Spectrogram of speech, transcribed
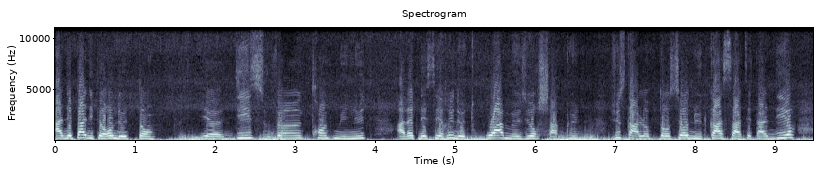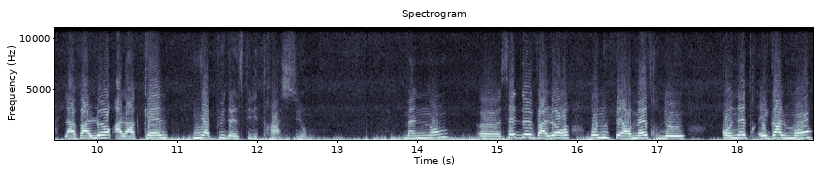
à des pas différents de temps, 10, 20, 30 minutes, avec des séries de trois mesures chacune, jusqu'à l'obtention du CASA, c'est-à-dire la valeur à laquelle il n'y a plus d'infiltration. Maintenant, euh, ces deux valeurs vont nous permettre de connaître également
